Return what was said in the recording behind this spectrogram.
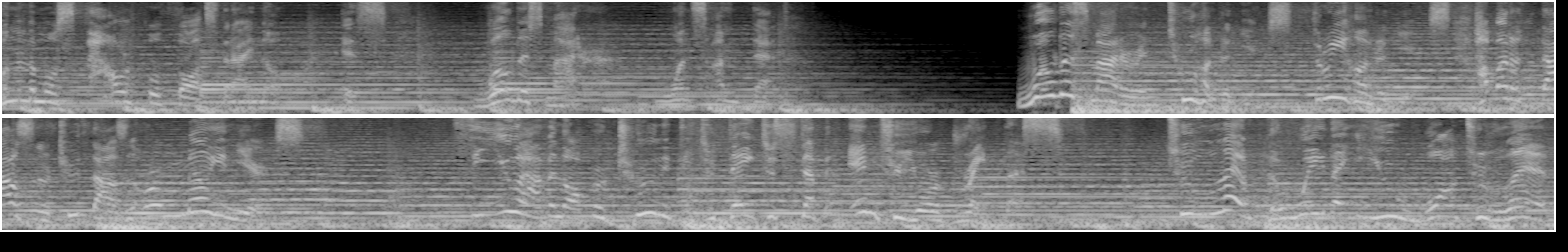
One of the most powerful thoughts that I know is Will this matter? Once I'm dead? Will this matter in 200 years, 300 years? How about a thousand or two thousand or a million years? See, you have an opportunity today to step into your greatness. To live the way that you want to live.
